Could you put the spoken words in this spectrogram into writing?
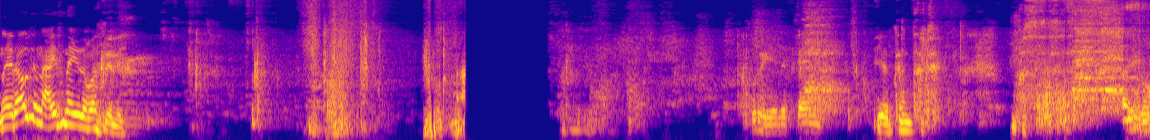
नाही राहू दे नाहीत नाही इथं बसलेली. येते अयो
